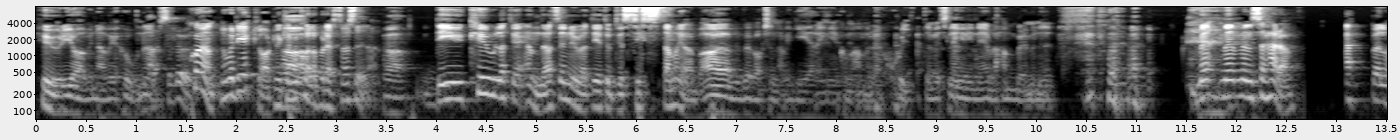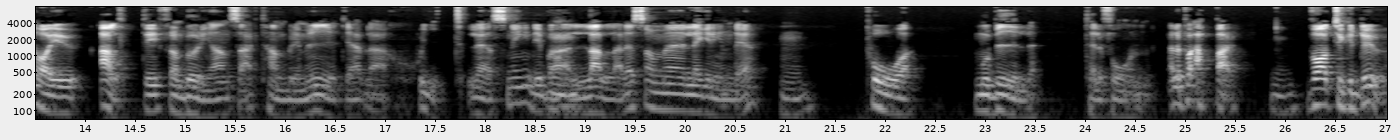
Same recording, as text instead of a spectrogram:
Hur gör vi navigationen? Absolut. Skönt, nu var det klart. Nu kan Ja. vi kolla på resten av sidan. Ja. Det är ju kul att det har ändrat sig nu att det är typ det sista man gör. Bara, "Ah, vi behöver också navigera, ingen kommer använda den skiten. Vi slänger in en jävla hamburgermeny. Men, men, men så här då. Apple har ju alltid från början sagt hamburgermeny är ett jävla skitlösning. Det är bara lallare som eh, lägger in det. Mm. På mobiltelefon. Eller på appar. Mm. Vad tycker du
